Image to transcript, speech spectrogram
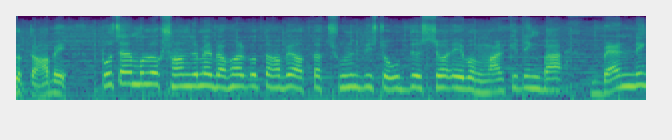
করতে হবে? প্রচারমূলক সরঞ্জামের ব্যবহার করতে হবে, অর্থাৎ সুনির্দিষ্ট উদ্দেশ্য এবং মার্কেটিং বা ব্র্যান্ডিং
